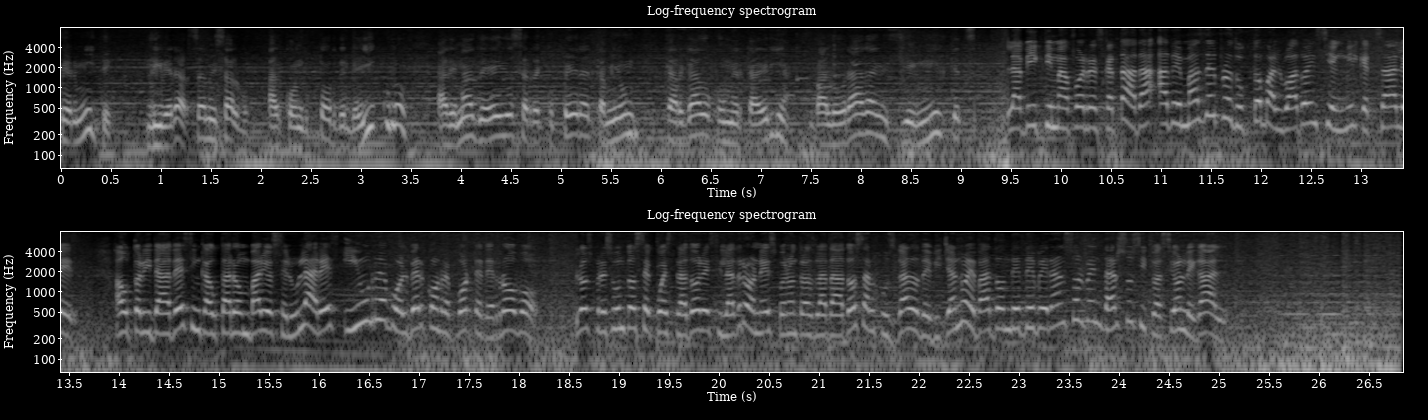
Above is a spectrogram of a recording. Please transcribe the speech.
permite liberar sano y salvo al conductor del vehículo. Además de ello, se recupera el camión cargado con mercadería valorada en 100 mil quetzales. La víctima fue rescatada, además del producto valuado en 100 mil quetzales. Autoridades incautaron varios celulares y un revólver con reporte de robo. Los presuntos secuestradores y ladrones fueron trasladados al juzgado de Villanueva, donde deberán solventar su situación legal.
